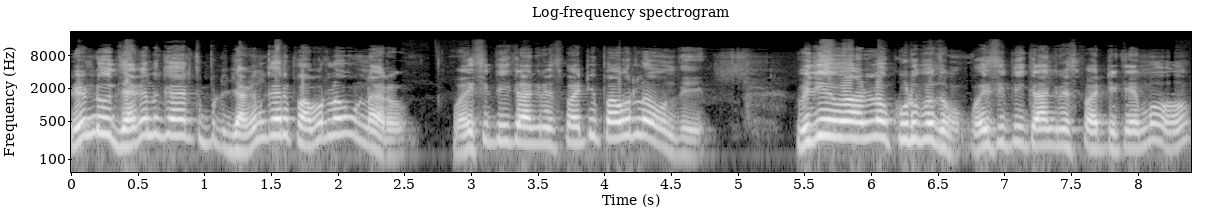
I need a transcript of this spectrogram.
రెండు జగన్ గారి ఇప్పుడు జగన్ గారు పవర్లో ఉన్నారు. వైసీపీ కాంగ్రెస్ పార్టీ పవర్లో ఉంది. విజయవాడలో కుడుబుదం వైసీపీ కాంగ్రెస్ పార్టీకేమో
